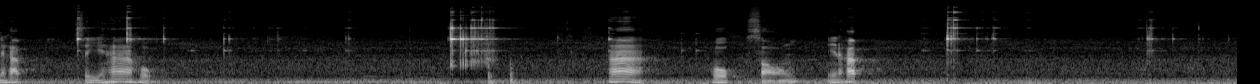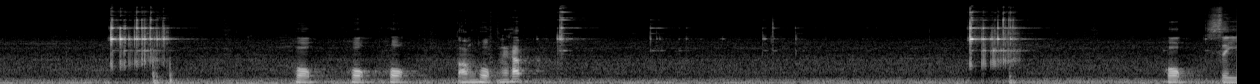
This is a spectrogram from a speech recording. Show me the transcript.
นะครับสี่ห้าหกห้าหกสองนี่นะครับ หกหกหกตองหกนะครับหกสี่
